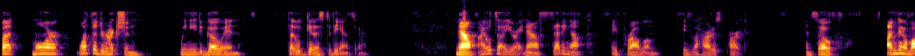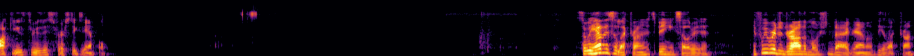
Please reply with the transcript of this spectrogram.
but more what the direction we need to go in that'll get us to the answer. Now, I will tell you right now, setting up a problem is the hardest part. And so I'm going to walk you through this first example. So we have this electron and it's being accelerated. If we were to draw the motion diagram of the electron,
